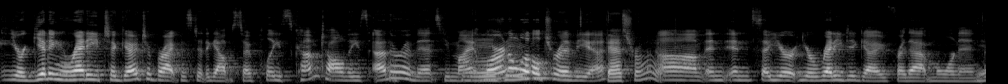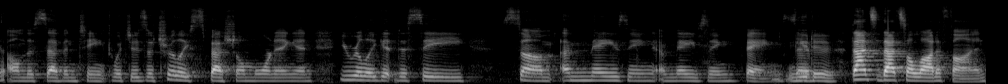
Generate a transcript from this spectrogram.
you're getting ready to go to breakfast at the Gallops, so please come to all these other events. You might learn a little trivia. That's right. Um, and, and so you're you're ready to go for that morning on the 17th, which is a truly special morning, and you really get to see some amazing, amazing things. You So do. That's that's a lot of fun.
